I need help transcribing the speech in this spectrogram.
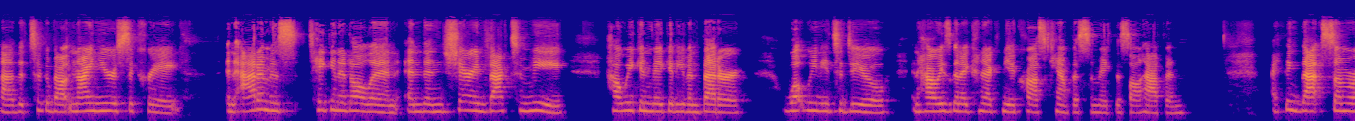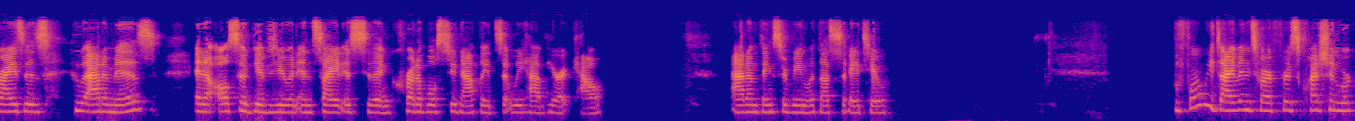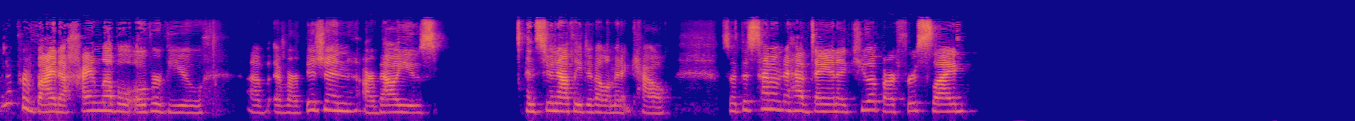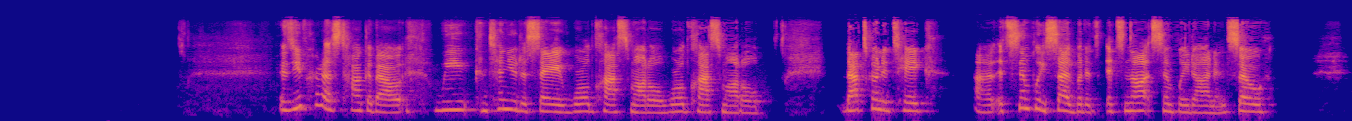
uh, that took about nine years to create and Adam is taking it all in and then sharing back to me how we can make it even better, what we need to do, and how he's going to connect me across campus to make this all happen. I think that summarizes who Adam is, and it also gives you an insight as to the incredible student athletes that we have here at Cal. Adam, thanks for being with us today, too. Before we dive into our first question, we're going to provide a high level overview of, of our vision, our values, and student athlete development at Cal. So at this time, I'm gonna have Diana cue up our first slide. As you've heard us talk about, we continue to say world-class model, world-class model. That's going to take, uh, it's simply said, but it's, it's not simply done. And so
